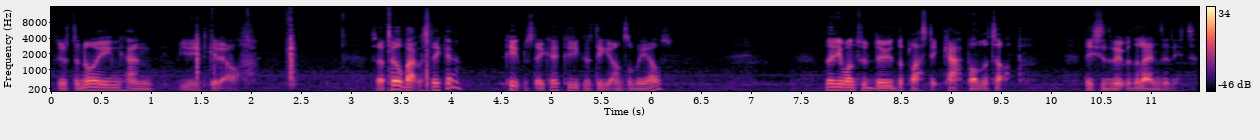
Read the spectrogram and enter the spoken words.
It's just annoying and you need to get it off. So peel back the sticker, keep the sticker because you can stick it on something else. Then you want to do the plastic cap on the top. This is the bit with the lens in it.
